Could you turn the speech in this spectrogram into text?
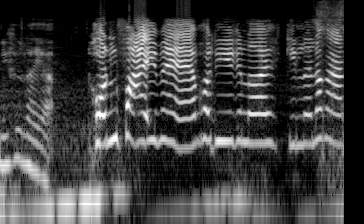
นี่คืออะไรอะ ทนไฟแหมพอดีกันเลย กินเลยแล้วกัน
